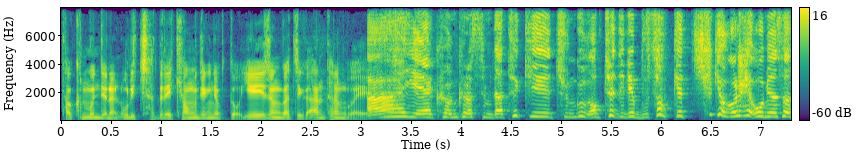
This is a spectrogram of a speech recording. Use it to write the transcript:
더 큰 문제는 우리 차들의 경쟁력도 예전 같지가 않다는 거예요. 아, 예, 그건 그렇습니다. 특히 중국 업체들이 무섭게 추격을 해오면서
